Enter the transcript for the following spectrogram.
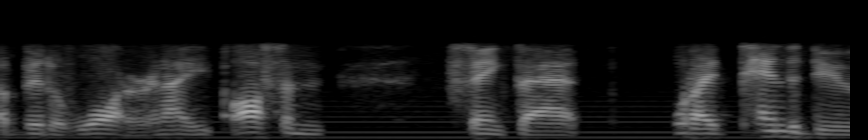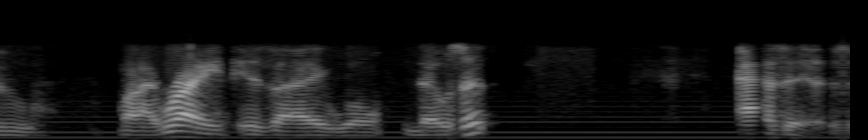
a bit of water. And I often think that what I tend to do when I write is I will nose it as is.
